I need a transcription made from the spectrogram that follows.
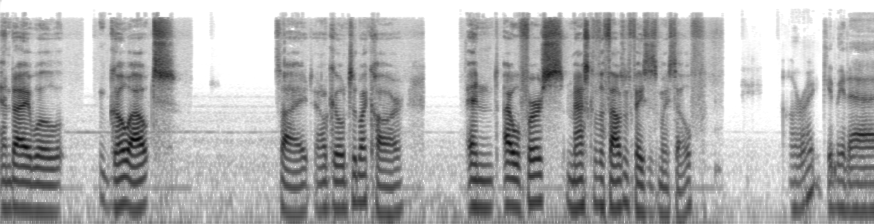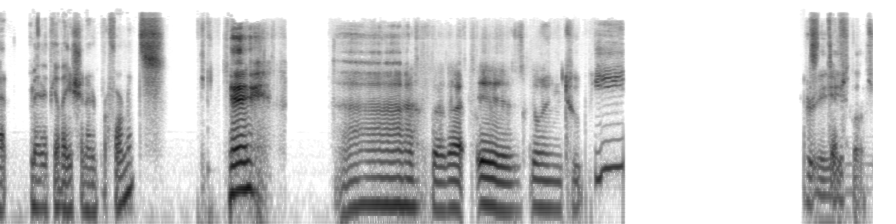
and I will go outside. And I'll go into my car, and I will first mask of a thousand faces myself. All right, give me that manipulation and performance. Okay. Uh, so that is going to be That's three diff, plus.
